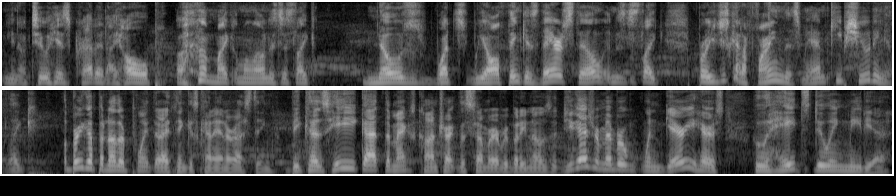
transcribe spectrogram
you know, to his credit, I hope uh, Michael Malone is just like knows what we all think is there still, and is just like, bro, you just got to find this man. Keep shooting it. Like I'll bring up another point that I think is kind of interesting because he got the max contract this summer. Everybody knows it. Do you guys remember when Gary Harris, who hates doing media,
